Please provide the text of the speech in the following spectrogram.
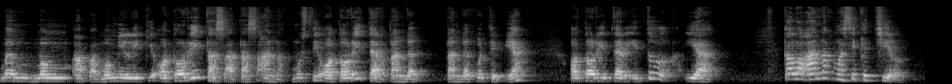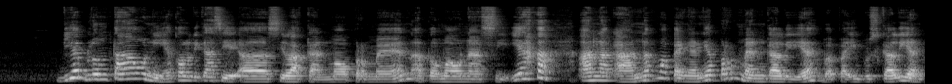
mem, mem, apa, memiliki otoritas atas anak. Mesti otoriter tanda tanda kutip ya. Otoriter itu ya kalau anak masih kecil, dia belum tahu nih ya kalau dikasih uh, silakan mau permen atau mau nasi. Ya, anak-anak mah pengennya permen kali ya, Bapak Ibu sekalian.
